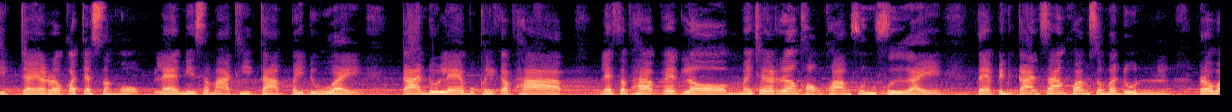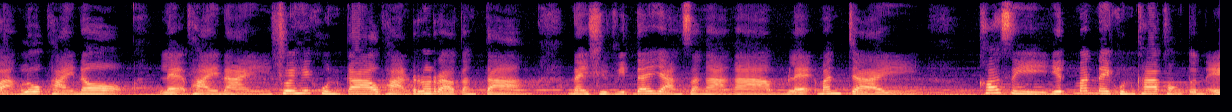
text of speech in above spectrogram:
จิตใจเราก็จะสงบและมีสมาธิตามไปด้วย การดูแลบุคลิกภาพ และสภาพแวดล้อมไม่ใช่เรื่องของความฟุ่มเฟือย แต่เป็นการสร้างความสมดุล ระหว่างโลกภายนอก และภายในช่วยให้คุณก้าวผ่านเรื่องราวต่างๆ ในชีวิตได้อย่างสง่างามและมั่นใจ ข้อ 4 ยึดมั่นในคุณค่าของตนเอ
